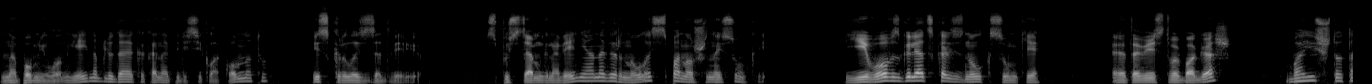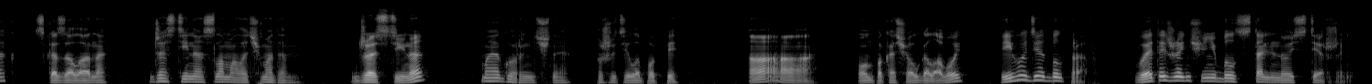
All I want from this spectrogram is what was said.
напомнил он ей, наблюдая, как она пересекла комнату и скрылась за дверью. Спустя мгновение она вернулась с поношенной сумкой. Его взгляд скользнул к сумке. «Это весь твой багаж?» «Боюсь, что так», — сказала она. «Джастина сломала чемодан». «Джастина?» «Моя горничная», — пошутила Поппи. «А-а-а», он покачал головой. Его дед был прав. В этой женщине был стальной стержень.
